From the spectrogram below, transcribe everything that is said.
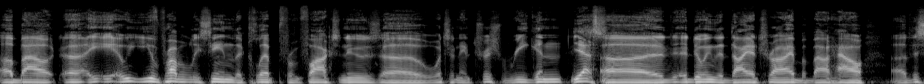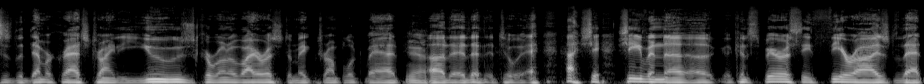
about. Uh, you've probably seen the clip from Fox News. Uh, what's her name? Trish Regan. Yes. Uh, doing the diatribe about how. Uh, this is the Democrats trying to use coronavirus to make Trump look bad. Yeah. Uh, the, the, to, she, she even uh, uh, conspiracy theorized that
